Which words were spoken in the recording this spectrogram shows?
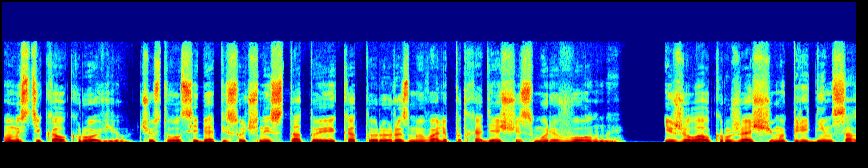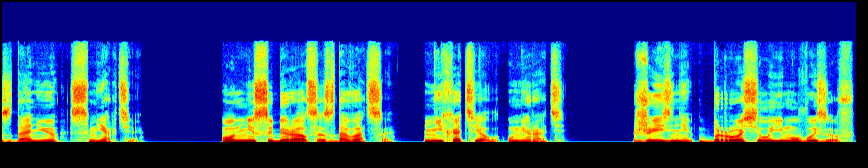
Он истекал кровью, чувствовал себя песочной статуей, которую размывали подходящие с моря волны, и желал кружащему перед ним созданию смерти. Он не собирался сдаваться, не хотел умирать. Жизнь бросила ему вызов,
